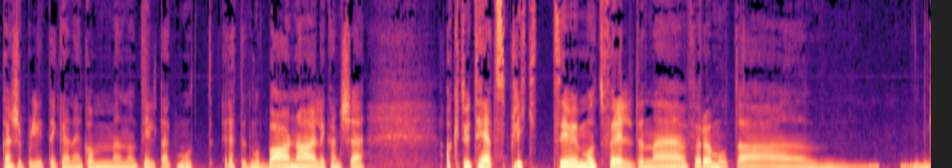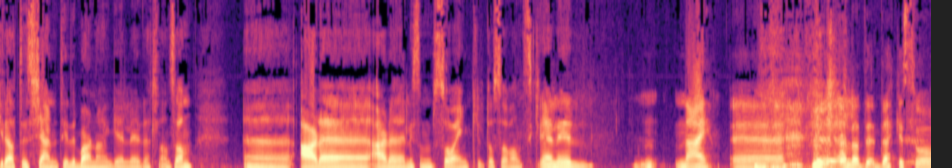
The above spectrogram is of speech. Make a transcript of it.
kanskje politikerne kommer med noen tiltak mot, rettet mot barna, eller kanskje aktivitetsplikt mot foreldrene for å motta gratis kjernetid i barnehage eller et eller annet sånt. Uh, er, det, er, det, liksom så enkelt og så vanskelig, eller? Nei. Uh, eller det, det, er så,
